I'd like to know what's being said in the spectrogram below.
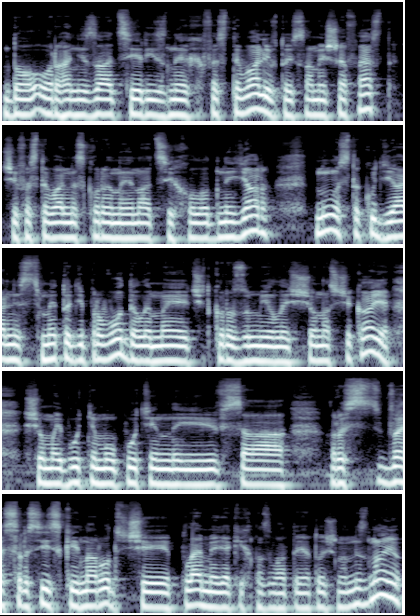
до організації різних фестивалів, той самий Шефест чи фестиваль нескореної нації Холодний Яр. Ну, ось таку діяльність ми тоді проводили. Ми чітко розуміли, що нас чекає, що в майбутньому Путін і вся рос- весь російський народ чи плем'я, як їх назвати, я точно не знаю,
